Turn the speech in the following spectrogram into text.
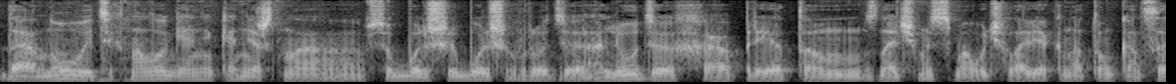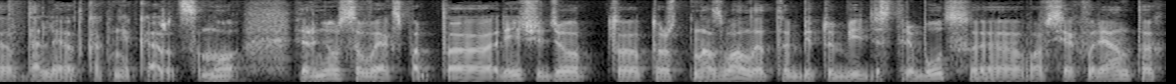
Да, новые технологии, они, конечно, все больше и больше вроде о людях, а при этом значимость самого человека на том конце отдаляют, как мне кажется. Но вернемся в экспорт. Речь идет, то, что ты назвал, это B2B дистрибуция во всех вариантах.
